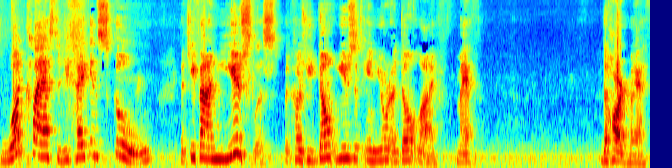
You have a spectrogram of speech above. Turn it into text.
What class did you take in school that you find useless because you don't use it in your adult life? Math. The hard math.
